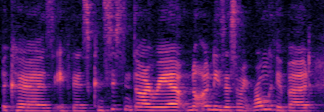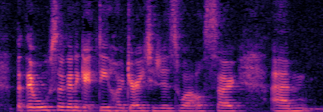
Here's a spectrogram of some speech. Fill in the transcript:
because if there's consistent diarrhea, not only is there something wrong with your bird, but they're also going to get dehydrated as well. So um,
